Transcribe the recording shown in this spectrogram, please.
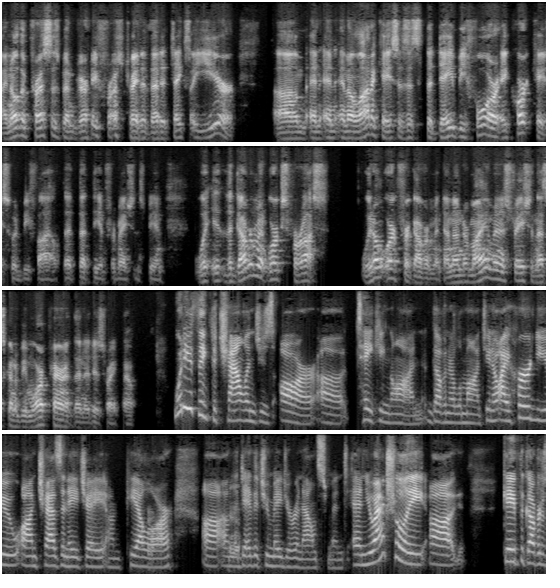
I know the press has been very frustrated that it takes a year. Um, and, and, and in a lot of cases, it's the day before a court case would be filed that, that the information's being. The government works for us. We don't work for government. And under my administration, that's going to be more apparent than it is right now. What do you think the challenges are uh, taking on Governor Lamont? You know, I heard you on Chaz and AJ on PLR uh, on yeah. the day that you made your announcement, and you actually uh, gave the governor,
